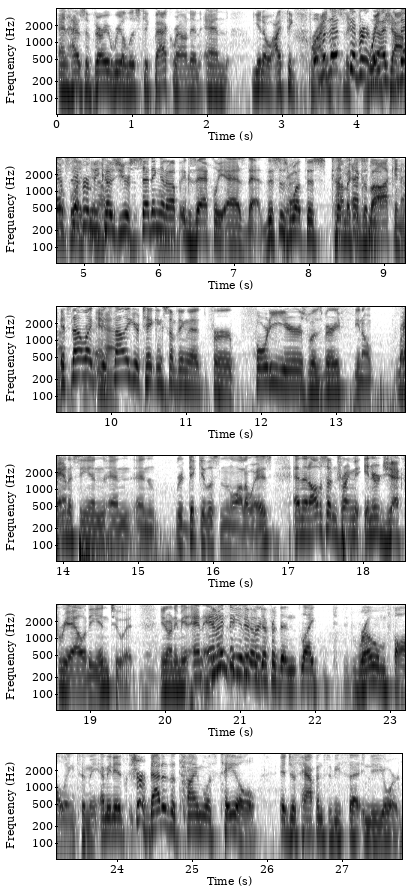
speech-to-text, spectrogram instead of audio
and has a very realistic background and and you know I think Well, but that's does a different. great job That's of, like, different you know- because you're setting it up exactly as that. This is what this like comic Ex is about. Machina. It's not like Yeah. it's not like you're taking something that for 40 years was very you know Right. fantasy and and and ridiculous in a lot of ways, and then all of a sudden trying to interject reality into it. You know what I mean? And and I DMZ think is different, no different than like Rome falling to me. I mean, it, Sure. that is a timeless tale. It just happens to be set in New York.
